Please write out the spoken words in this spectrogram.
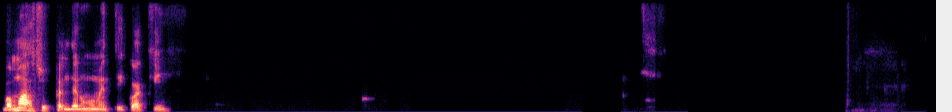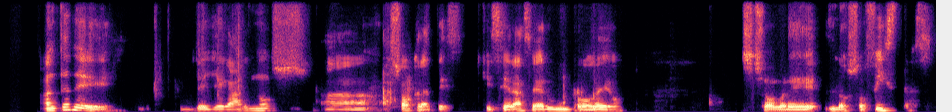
Vamos a suspender un momentico aquí. Antes de, de llegarnos a, Sócrates, quisiera hacer un rodeo sobre los sofistas.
